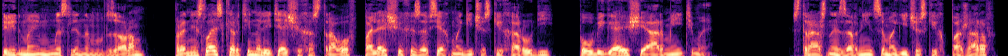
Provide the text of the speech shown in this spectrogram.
Перед моим мысленным взором пронеслась картина летящих островов, палящих изо всех магических орудий по убегающей армии тьмы. Страшные зорницы магических пожаров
